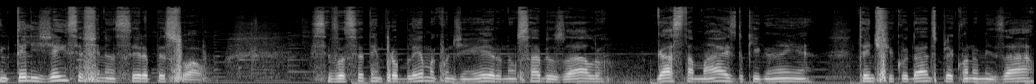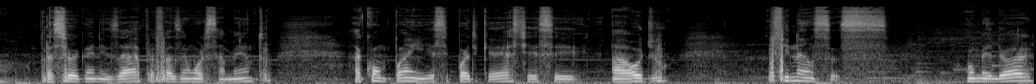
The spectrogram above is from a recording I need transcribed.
Inteligência financeira pessoal. Se você tem problema com dinheiro, não sabe usá-lo, gasta mais do que ganha, tem dificuldades para economizar, para se organizar, para fazer um orçamento, acompanhe esse podcast, esse áudio. Finanças. O melhor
